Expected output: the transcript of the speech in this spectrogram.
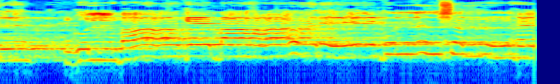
جنت گل باغ بہار گلشن ہے۔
